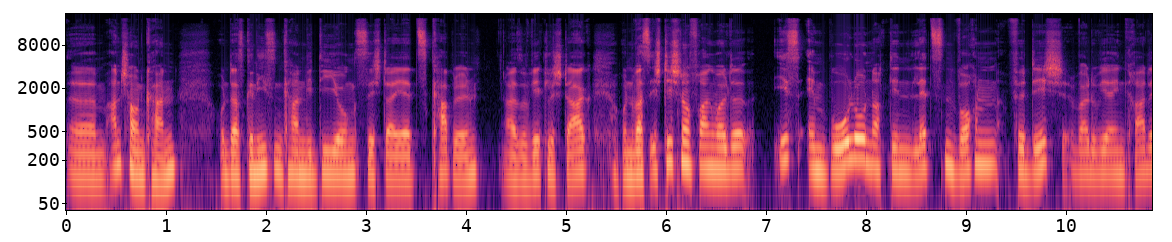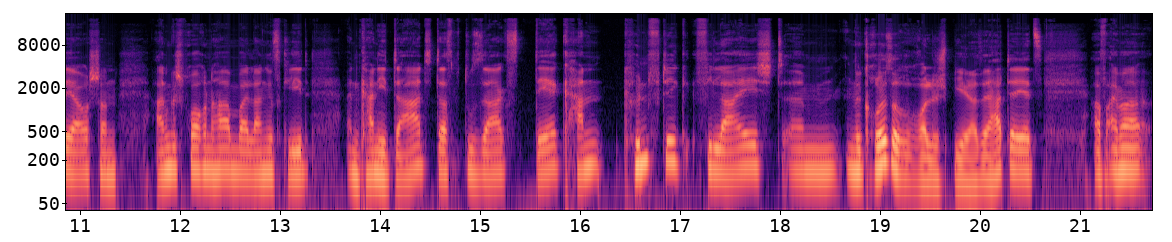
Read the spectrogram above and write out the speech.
ähm, anschauen kann und das genießen kann, wie die Jungs sich da jetzt kappeln. Also wirklich stark. Und was ich dich noch fragen wollte, ist Embolo nach den letzten Wochen für dich, weil du wir ihn gerade ja auch schon angesprochen haben bei Langes Glied, ein Kandidat, dass du sagst, der kann künftig vielleicht ähm, eine größere Rolle spielen. Also er hat ja jetzt auf einmal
